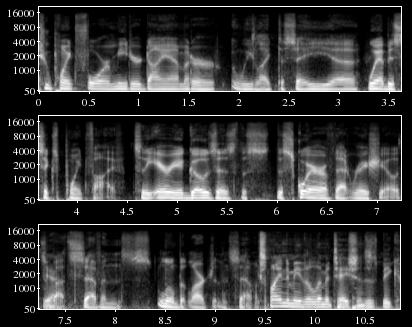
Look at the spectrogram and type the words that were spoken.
2.4 meter diameter. We like to say uh, Webb is 6.5. So the area goes as the, the square of that ratio. It's Yeah. about seven, a little bit larger than seven. Explain to me the limitations. It's because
